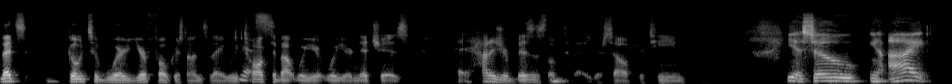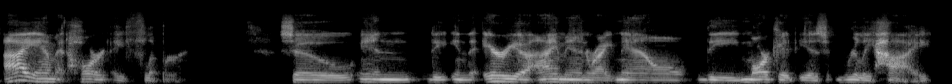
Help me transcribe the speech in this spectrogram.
let's go to where you're focused on today. We yes. talked about where your where your niche is. How does your business look today? Yourself, your team. Yeah, so you know, I I am at heart a flipper. So in the in the area I'm in right now, the market is really high.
